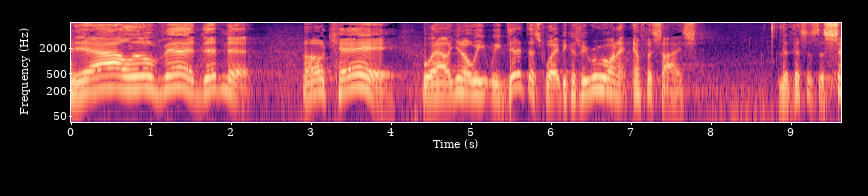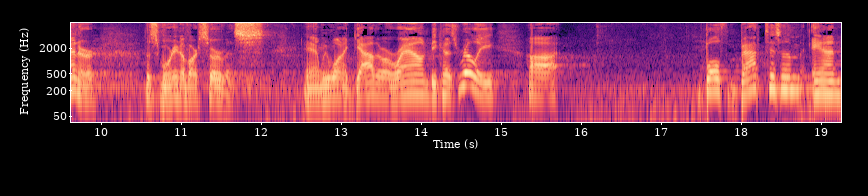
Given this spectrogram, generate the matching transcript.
Yeah, a little bit, didn't it? Okay. Well, you know, we, we did it this way because we really want to emphasize that this is the center this morning of our service. And we want to gather around because really, uh, both baptism and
